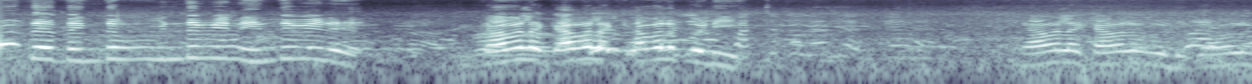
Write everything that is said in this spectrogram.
இந்த- இந்த இந்த மீன் இந்த மீன். கவலை கவலை கவலை பொடி கவலை கவலை பொடி கவலை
